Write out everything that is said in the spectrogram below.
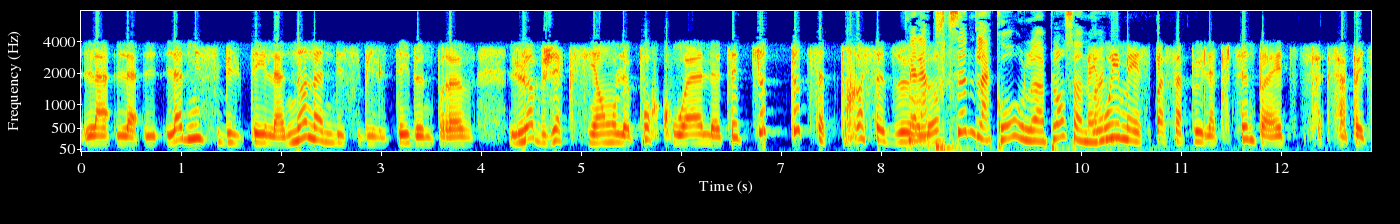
l'admissibilité, la, non-admissibilité d'une preuve, l'objection, le pourquoi, le, toute, toute cette procédure. Mais la poutine de la cour, là, appelons ça de mais Oui, mais pas ça peut. La poutine peut être, ça peut être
